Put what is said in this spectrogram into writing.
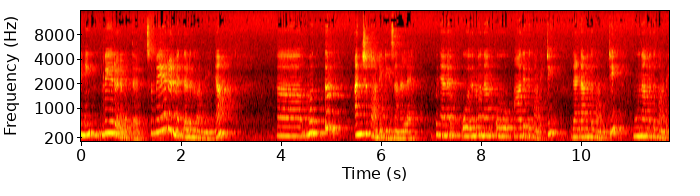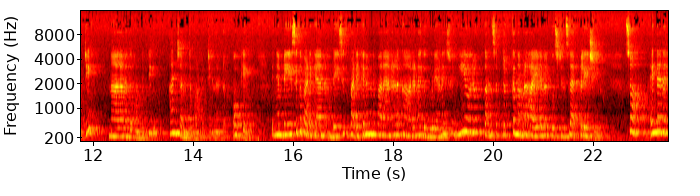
ഇനി വേറൊരു മെത്തേഡ് സോ വേറൊരു മെത്തേഡ് എന്ന് പറഞ്ഞു കഴിഞ്ഞാൽ മൊത്തം അഞ്ച് ക്വാണ്ടിറ്റീസ് ആണ് അല്ലേ? അപ്പോൾ ഞാൻ ഒന്നാം ആദ്യത്തെ ക്വാണ്ടിറ്റി രണ്ടാമത്തെ ക്വാണ്ടിറ്റി മൂന്നാമത്തെ ക്വാണ്ടിറ്റി നാലാമത്തെ ക്വാണ്ടിറ്റി അഞ്ചാമത്തെ ക്വാണ്ടിറ്റി എന്നിട്ട് ഓക്കെ ഞാൻ ബേസിക് പഠിക്കാൻ ബേസിക് പഠിക്കണം എന്ന് പറയാനുള്ള കാരണം ഇതും കൂടിയാണ്. സോ ഈ ഒരു കൺസെപ്റ്റ് ഒക്കെ നമ്മൾ ഹൈ ലെവൽ ക്വസ്റ്റ്യൻസിൽ അപ്ലൈ ചെയ്യും സോ എന്റെ അതിൽ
